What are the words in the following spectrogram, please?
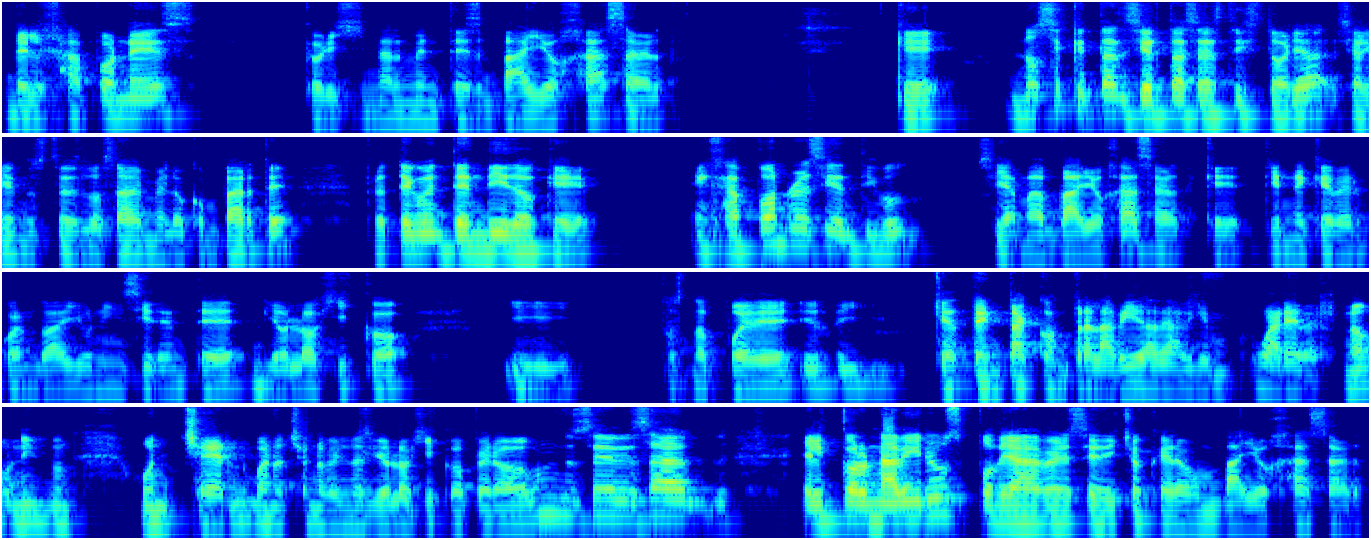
del japonés originalmente es Biohazard, que no sé qué tan cierta sea esta historia, si alguien de ustedes lo sabe me lo comparte, pero tengo entendido que en Japón Resident Evil se llama Biohazard, que tiene que ver cuando hay un incidente biológico y pues no puede, que atenta contra la vida de alguien, whatever, ¿no? Un, un, un Chern, bueno, Chernobyl no es biológico, pero un- esa- el coronavirus podría haberse dicho que era un biohazard,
